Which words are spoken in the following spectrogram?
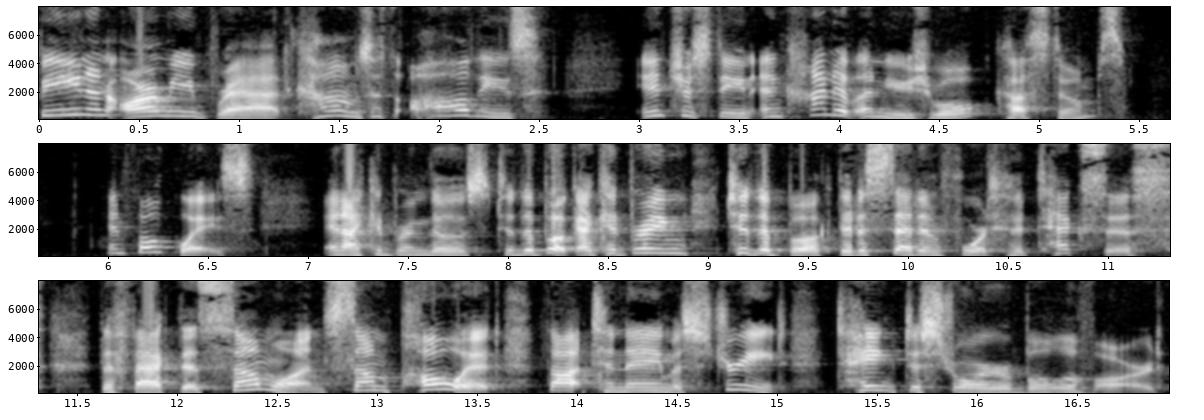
being an army brat comes with all these interesting and kind of unusual customs and folkways. And I could bring those to the book. I could bring to the book that is set in Fort Hood, Texas, the fact that someone, some poet, thought to name a street Tank Destroyer Boulevard,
